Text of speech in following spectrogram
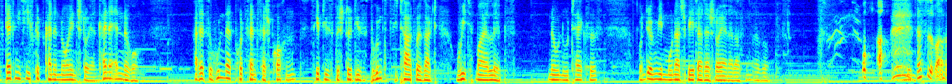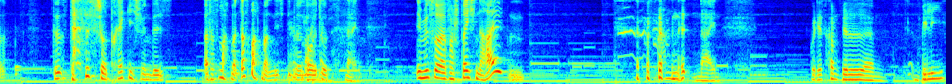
auf- definitiv gibt es keine neuen Steuern, keine Änderungen. Hat er zu 100% versprochen. Es gibt dieses, dieses berühmte Zitat, wo er sagt, read my lips, no new taxes. Und irgendwie einen Monat später hat er Steuern erlassen. Also Das ist aber. Das, das ist schon dreckig, finde ich. Aber das macht man, das macht man nicht, liebe Leute. nicht. Nein. Ihr müsst euer Versprechen halten. Nein. Gut, jetzt kommt Bill, ähm, Billy,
